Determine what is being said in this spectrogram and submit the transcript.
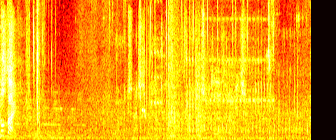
tutaj! Mamy 13 minut. Starczy, żeby tyle zrobić. Udało.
